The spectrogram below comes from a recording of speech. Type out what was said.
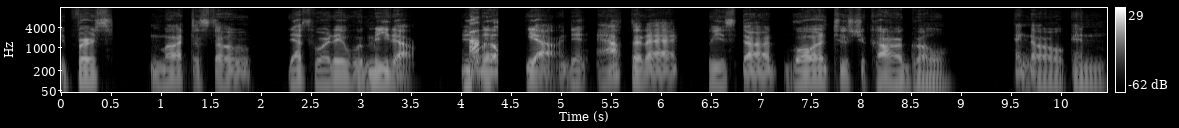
the first month or so. That's where they would meet up. And Oh. then- yeah, and then after that, we start going to Chicago, you know, and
